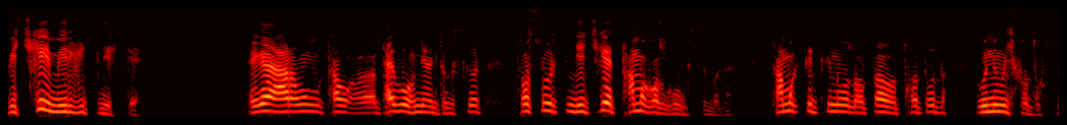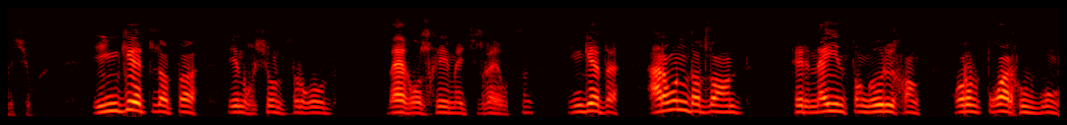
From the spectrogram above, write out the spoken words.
бичгийн мэрэгд нэртэй. Тэгээ 15 50 хүнээ төгсгөөд тус үрд нижгээ тамга олгоо гэсэн байгаа. Тамга гэдэг нь бол одоо бодоход бол өнөмлөх болгосон шүү. Ингээд л одоо энэ хушуунд сургууль байгуулахын ажиллагаа явуулсан. Ингээд 17 онд тэр 80 тон өөрийнхөө 3 дугаар хөвгүүн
